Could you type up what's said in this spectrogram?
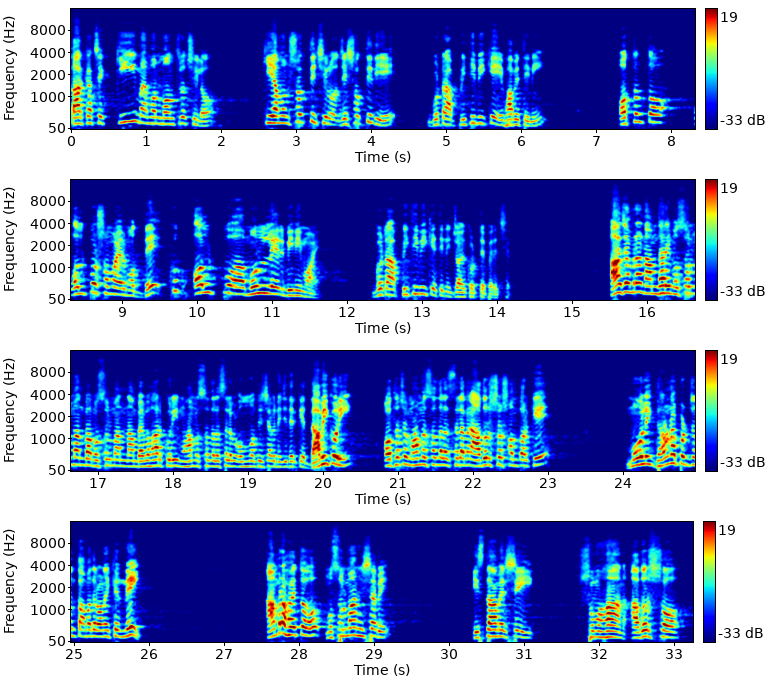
তার কাছে কি এমন মন্ত্র ছিল, কি এমন শক্তি ছিল যে শক্তি দিয়ে গোটা পৃথিবীকে এভাবে তিনি অত্যন্ত অল্প সময়ের মধ্যে, খুব অল্প মূল্যের বিনিময় গোটা পৃথিবীকে তিনি জয় করতে পেরেছেন। আজ আমরা নামধারী মুসলমান বা মুসলমান নাম ব্যবহার করি, মোহাম্মদ সাল্লাহ সাল্লামের উম্মত হিসাবে নিজেদেরকে দাবি করি, অথচ মোহাম্মদ সাল্লাহ সাল্লামের আদর্শ সম্পর্কে মৌলিক ধারণা পর্যন্ত আমাদের অনেকের নেই। আমরা হয়তো মুসলমান হিসাবে ইসলামের সেই সুমহান আদর্শ,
